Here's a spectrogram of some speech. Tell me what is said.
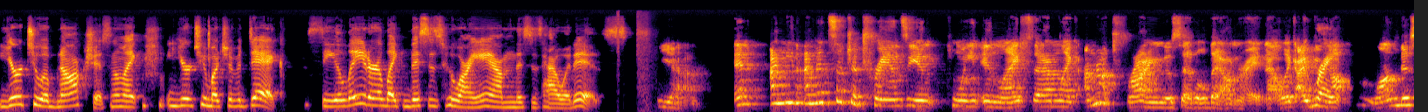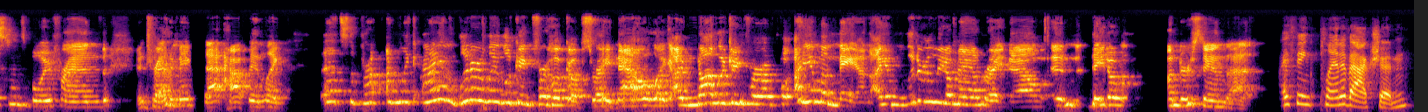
You're too obnoxious," and I'm like, "You're too much of a dick." See you later. Like this is who I am. This is how it is. Yeah. And I mean, I'm at such a transient point in life that I'm like, I'm not trying to settle down right now. Like, I do Right. not a long distance boyfriend and try to make that happen. Like, that's the problem. I'm like, I am literally looking for hookups right now. Like, I'm not looking for a. I am a man. I am literally a man right now, and they don't understand that. I think plan of action.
